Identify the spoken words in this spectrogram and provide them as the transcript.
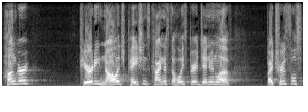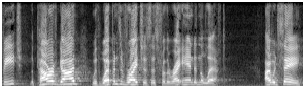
hunger, purity, knowledge, patience, kindness, the Holy Spirit, genuine love. By truthful speech, the power of God, with weapons of righteousness for the right hand and the left. I would say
